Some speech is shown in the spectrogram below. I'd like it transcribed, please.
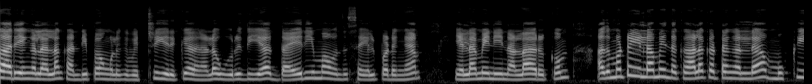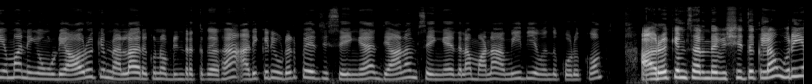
காரியங்கள் எல்லாம் கண்டிப்பாக உங்களுக்கு வெற்றி இருக்குது அதனால் உறுதியாக தைரியமாக வந்து செயல்படுங்க. எல்லாமே நீ நல்லா இருக்கும். அது மட்டும் இல்லாமல் இந்த காலகட்டங்களில் முக்கியமாக நீங்கள் உங்களுடைய ஆரோக்கியம் நல்லா இருக்கணும் அப்படின்றதுக்காக அடிக்கடி உடற்பயிற்சி செய்யுங்க தியானம் செய்யுங்க இதெல்லாம் மன அமைதியை வந்து கொடுக்கும். ஆரோக்கியம் சார்ந்த விஷயத்துக்கெல்லாம் உரிய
